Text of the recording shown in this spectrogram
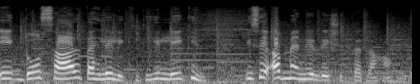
एक दो साल पहले लिखी थी, लेकिन इसे अब मैं निर्देशित कर रहा हूँ।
